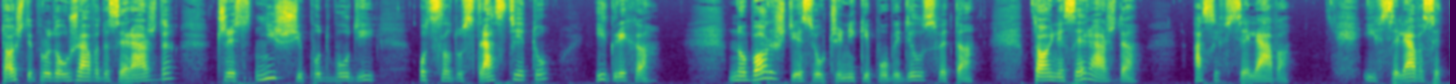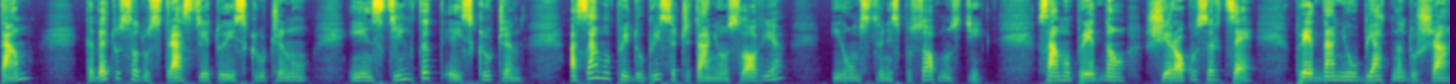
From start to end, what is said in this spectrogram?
той ще продължава да се ражда чрез нисши подбуди от сладострастието и греха. Но борещия се ученик е победил света. Той не се ражда, а се вселява. И вселява се там, където сладострастието е изключено и инстинктът е изключен, а само при добри съчетани условия и умствени способности. Само при едно широко сърце, при една необятна душа,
